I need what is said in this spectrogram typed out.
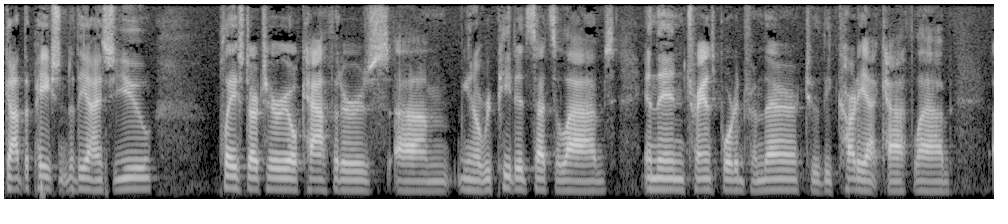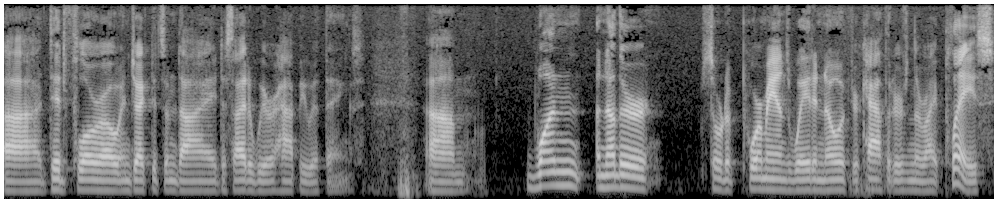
got the patient to the ICU placed arterial catheters, um, you know, repeated sets of labs, and then transported from there to the cardiac cath lab. Uh, did fluoro, injected some dye, decided we were happy with things. Um, one another sort of poor man's way to know if your catheter's in the right place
